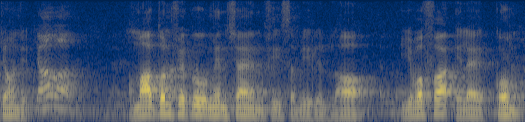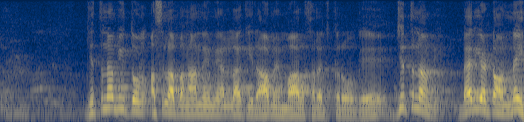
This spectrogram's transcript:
क्यों जी? क्या मिन शैन फ़ी ये वफ़ा इलैकुम। जितना भी तुम असला बनाने में अल्लाह की राह में माल खर्च करोगे जितना भी बैरियर टाउन नहीं।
